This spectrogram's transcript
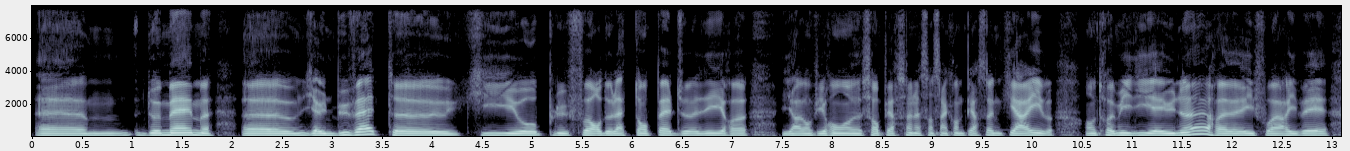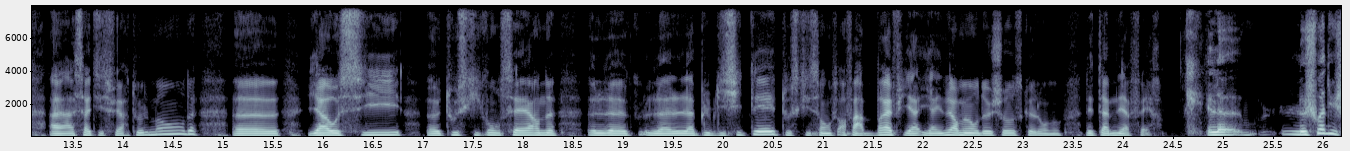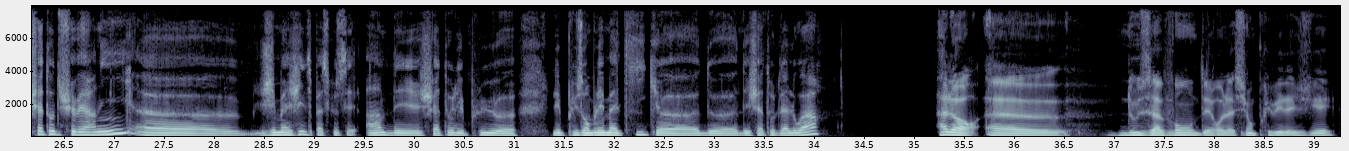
Euh, de même, euh, il y a une buvette euh, qui, au plus fort de la tempête, je veux dire, il y a environ 100 personnes à 150 personnes qui arrivent entre midi et une heure. il faut arriver à, satisfaire tout le monde. il y a aussi tout ce qui concerne la, publicité, tout ce qui sont... Enfin bref, il y, il y a énormément de choses que l'on est amené à faire. Le, choix du château de Cheverny, euh, j'imagine, c'est parce que c'est un des châteaux les plus, euh, emblématiques euh, de, des châteaux de la Loire? Alors, nous avons des relations privilégiées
